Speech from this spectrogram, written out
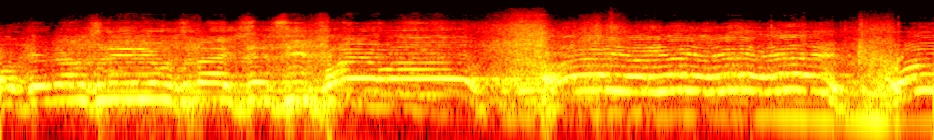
Ok, now en heren, jongens en meisjes, die Firewall! Ai, hey, hey, hey, hey! Oh!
